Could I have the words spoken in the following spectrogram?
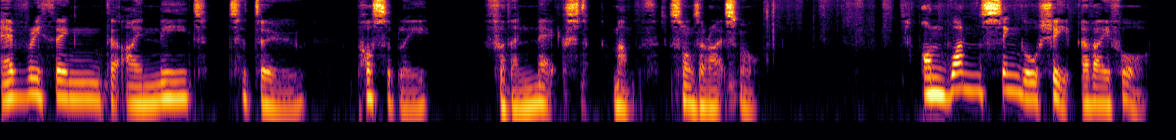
everything that I need to do, possibly for the next month, as long as I write small on one single sheet of A4.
